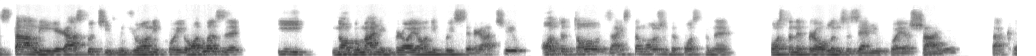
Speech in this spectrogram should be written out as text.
stalni i rastući, između onih koji odlaze i mnogo manjeg broja onih koji se vraćaju, onda to zaista može da postane, postane problem za zemlju koja šalje takve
